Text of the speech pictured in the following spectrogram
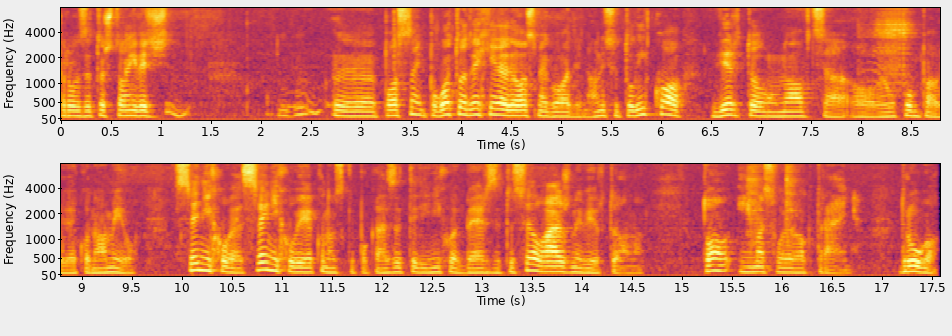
Prvo zato što oni već e, pogotovo 2008. godine, oni su toliko virtualnog novca ovaj, upumpali u ekonomiju, sve njihove, sve njihove ekonomske pokazatelji, njihove berze, to je sve lažno i virtualno. To ima svoj rok trajanja. Drugo,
